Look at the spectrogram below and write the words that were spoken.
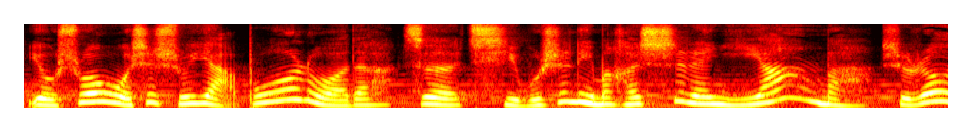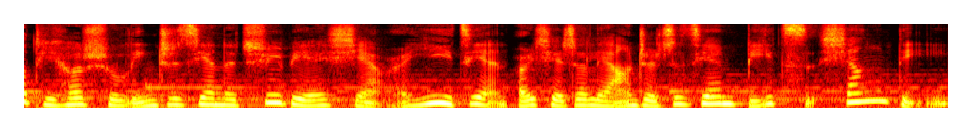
有说我是属亚波罗的，这岂不是你们和世人一样吗？属肉体和属灵之间的区别显而易见，而且这两者之间彼此相敌。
